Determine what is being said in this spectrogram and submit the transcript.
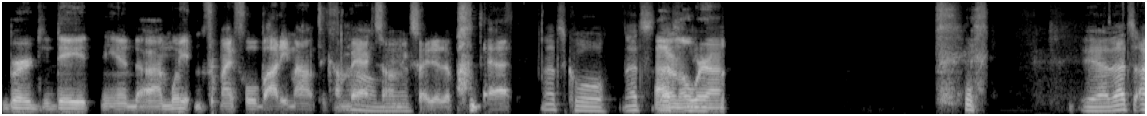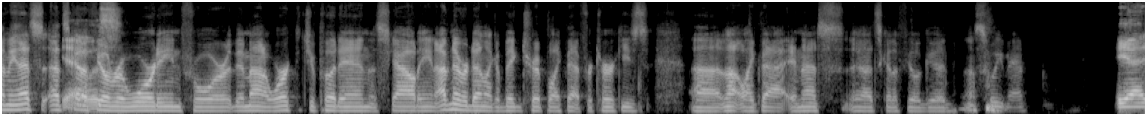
bird to date, and uh, I'm waiting for my full body mount to come back. Oh, so I'm excited about that. That's cool. That's, that's I don't know where I'm. yeah, that's. I mean, that's that's yeah, gotta was... feel rewarding for the amount of work that you put in, the scouting. I've never done like a big trip like that for turkeys, uh, not like that, and that's yeah, that's gotta feel good. That's sweet, man. Yeah,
